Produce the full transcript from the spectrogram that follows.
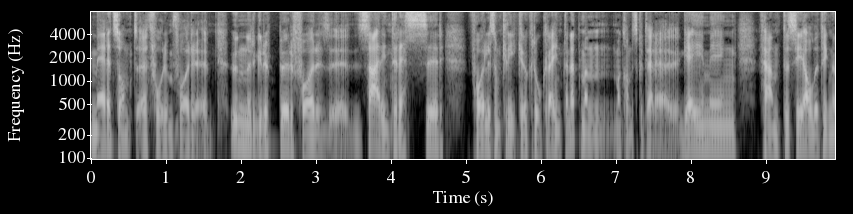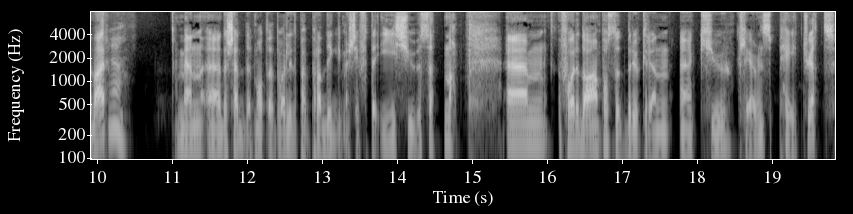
Mer et sånt et forum for eh, undergrupper, for særinteresser, for liksom kriker og kroker av internett, men man kan diskutere gaming, fantasy, alle de tingene der. Ja. Men eh, det skjedde på en måte, det var et lite paradigmeskifte i 2017 da. For da postet brukeren eh, Q Clearance Patriot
